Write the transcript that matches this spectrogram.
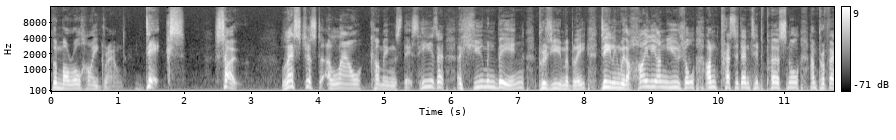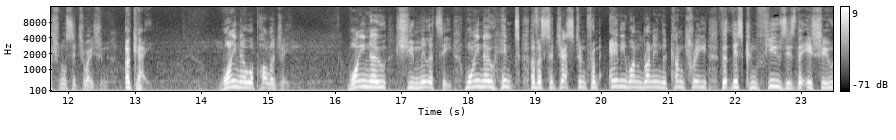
the moral high ground. Dicks! So, Let's just allow Cummings this. He is a, a, human being, presumably, dealing with a highly unusual, unprecedented personal and professional situation. Okay, why no apology? Why no humility? Why no hint of a suggestion from anyone running the country that this confuses the issue,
